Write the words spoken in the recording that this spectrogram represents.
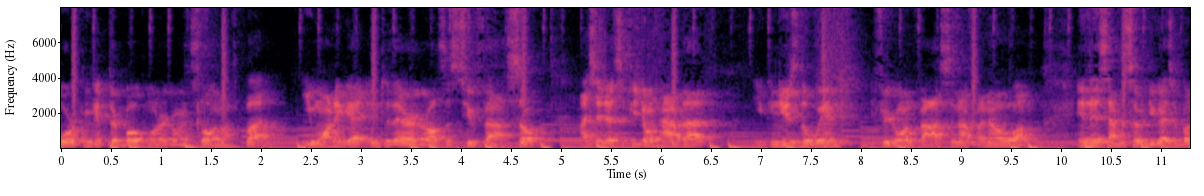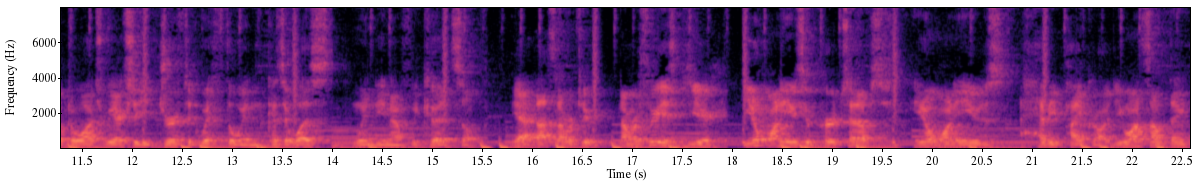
or can get their boat motor going slow enough, but you want to get into there or else it's too fast. So I suggest if you don't have that, you can use the wind if you're going fast enough. I know um, in this episode you guys are about to watch, we actually drifted with the wind because it was windy enough we could. So yeah, that's number two. Number three is gear. You don't want to use your perch setups. You don't want to use a heavy pike rod. You want something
